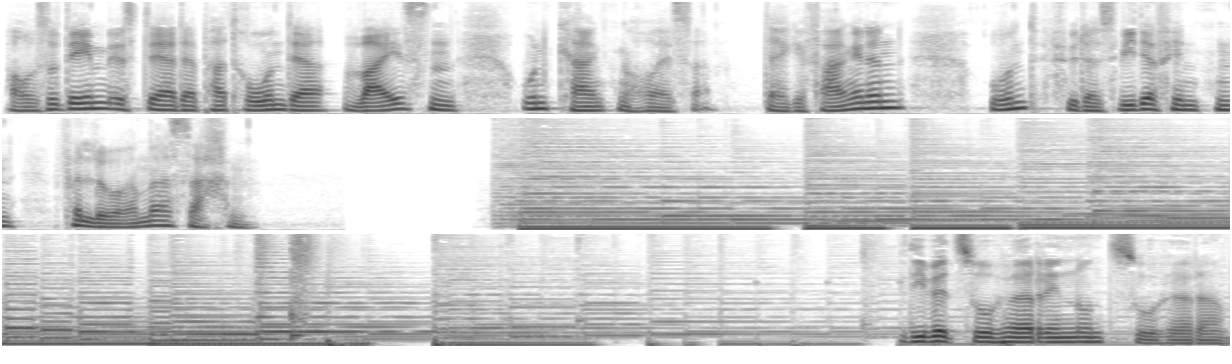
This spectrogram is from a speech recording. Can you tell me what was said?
Außerdem ist er der Patron der Weißen und Krankenhäuser, der Gefangenen und für das Wiederfinden verlorener Sachen. Liebe Zuhörerinnen und Zuhörer,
